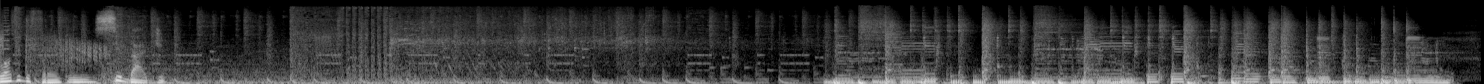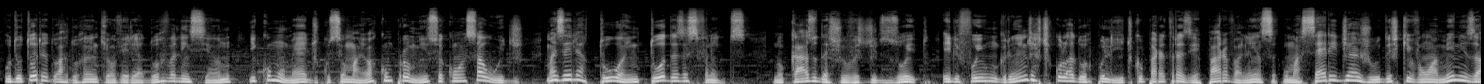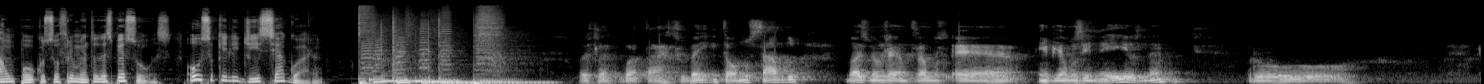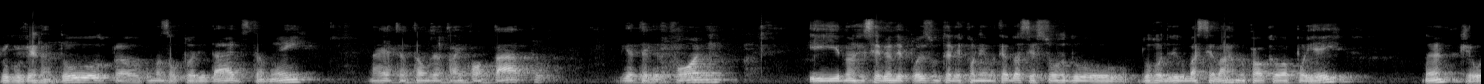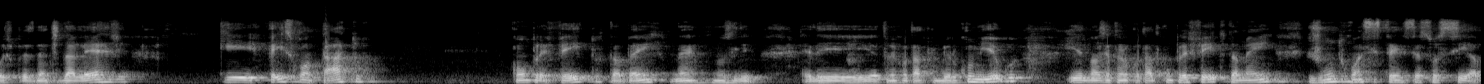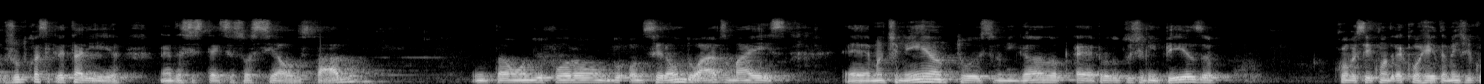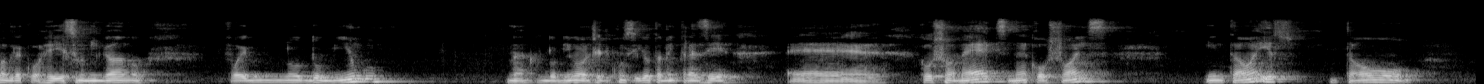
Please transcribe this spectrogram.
Blog do Franklin Cidade. O Dr. Eduardo Rank é um vereador valenciano e, como médico, seu maior compromisso é com a saúde, mas ele atua em todas as frentes. No caso das chuvas de 18, ele foi um grande articulador político para trazer para Valença uma série de ajudas que vão amenizar um pouco o sofrimento das pessoas. Ouça o que ele disse agora. Oi, Franco, boa tarde, tudo bem? Então, no sábado, nós mesmo já entramos, é, enviamos e-mails, né, para o governador, para algumas autoridades também. Né? Tentamos entrar em contato via telefone e nós recebemos depois um telefonema até do assessor do, do Rodrigo Bacelar, no qual que eu apoiei, né? que é hoje presidente da LERJ, que fez contato com o prefeito também, né? Nos, ele entrou em contato primeiro comigo e nós entramos em contato com o prefeito também, junto com a assistência social, junto com a secretaria né, da assistência social do estado, então onde foram, onde serão doados mais é, mantimento, se não me engano, é, produtos de limpeza. Conversei com o André Correia também, tive com o André Correia, se não me engano, foi no domingo, né? No domingo onde ele conseguiu também trazer é, colchonetes, né, colchões. Então é isso. Então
